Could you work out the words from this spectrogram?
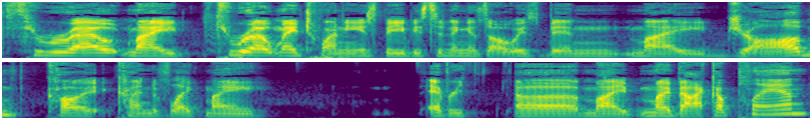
throughout my throughout my 20s babysitting has always been my job kind of like my every uh my my backup plan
